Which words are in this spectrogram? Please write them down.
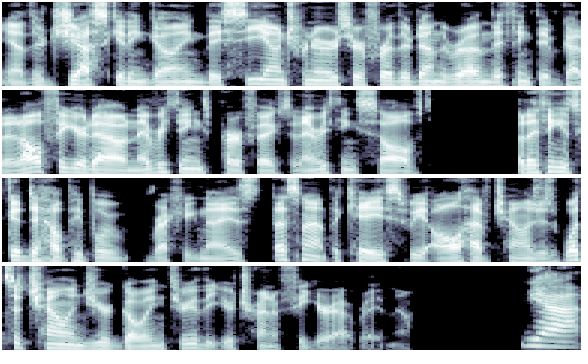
you know they're just getting going they see entrepreneurs who are further down the road and they think they've got it all figured out and everything's perfect and everything's solved but I think it's good to help people recognize that's not the case. We all have challenges. What's a challenge you're going through that you're trying to figure out right now? Yeah.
